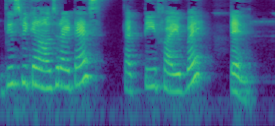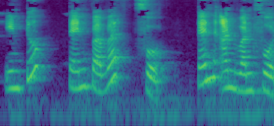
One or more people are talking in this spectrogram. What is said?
This we can also write as 35 by 10 into 10 power 4. 10 and 1 4.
